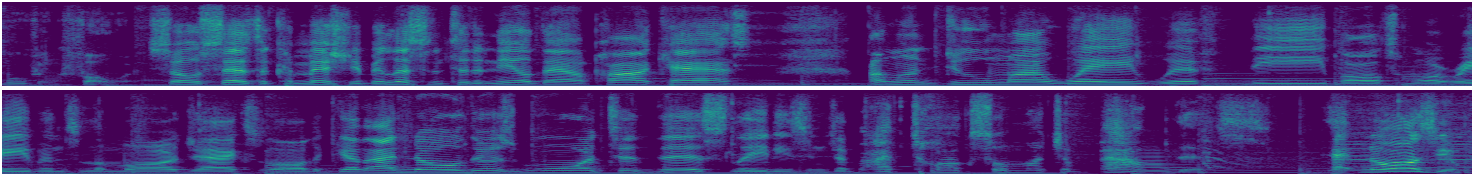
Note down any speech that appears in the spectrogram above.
moving forward. So says the Commish. You've been listening to the Kneel Down podcast. I'm going to do my way with the Baltimore Ravens, Lamar Jackson all together. I know there's more to this, ladies and gentlemen. I've talked so much about this. at nauseum.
